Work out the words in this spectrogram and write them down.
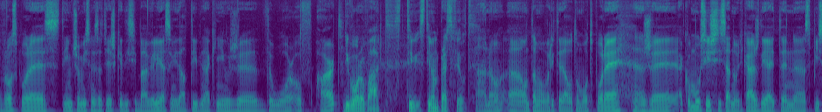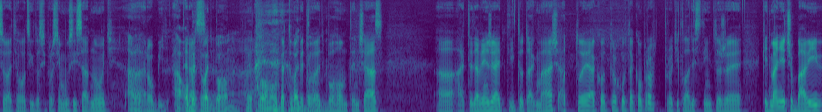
v rozpore s tým, čo my sme sa tiež kedysi bavili. Ja som mi dal tip na knihu, že The War of Art. The War of Art, Steve, Steven Pressfield. Áno, a on tam hovorí teda o tom odpore, že ako musíš si sadnúť, každý aj ten spisovateľ, hoci kto si proste musí sadnúť a, a robiť. A, a teraz, obetovať Bohom. Ja to volám obetovať, obetovať Bohom. Bohom ten čas. A, a teda viem, že aj ty to tak máš a to je ako trochu v takom pro, protiklade s týmto, že keď ma niečo baví,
